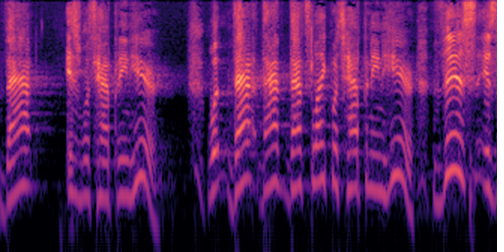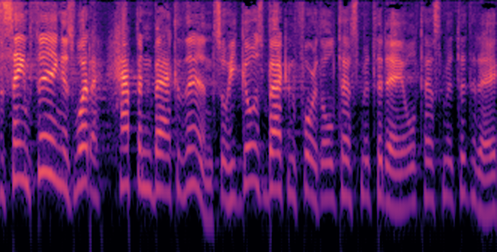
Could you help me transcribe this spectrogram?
that is what's happening here. What that, that, that's like what's happening here. This is the same thing as what happened back then. So he goes back and forth, Old Testament today, Old Testament to today.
